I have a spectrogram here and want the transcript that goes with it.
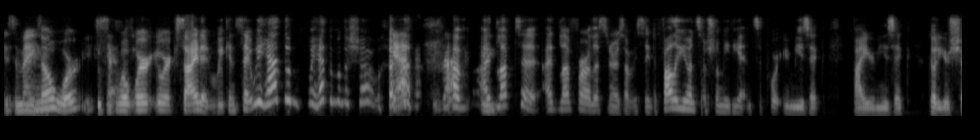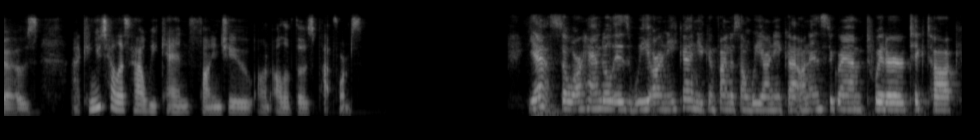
It's amazing. No worries. Well, we're we're excited. We can say we had them. We had them on the show. Yeah, exactly. um, I'd love to. I'd love for our listeners, obviously, to follow you on social media and support your music, buy your music, go to your shows. Uh, can you tell us how we can find you on all of those platforms? Yeah, so our handle is We Are Neeka, and you can find us on We Are Neeka on Instagram, Twitter, TikTok.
